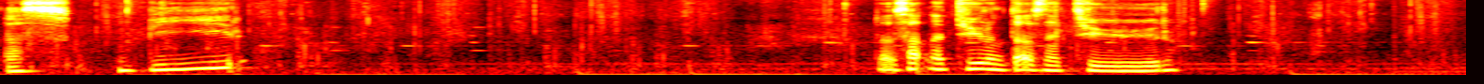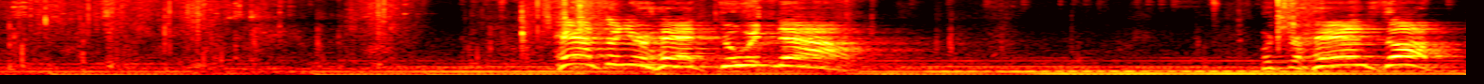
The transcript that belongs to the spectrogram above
dass wir... Das hat eine Tür und das eine Tür. Hands on your head! Do it now! Put your hands up!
